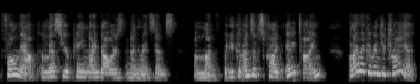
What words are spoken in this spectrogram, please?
phone app unless you're paying $9.99 a month. But you can unsubscribe anytime but I recommend you try it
